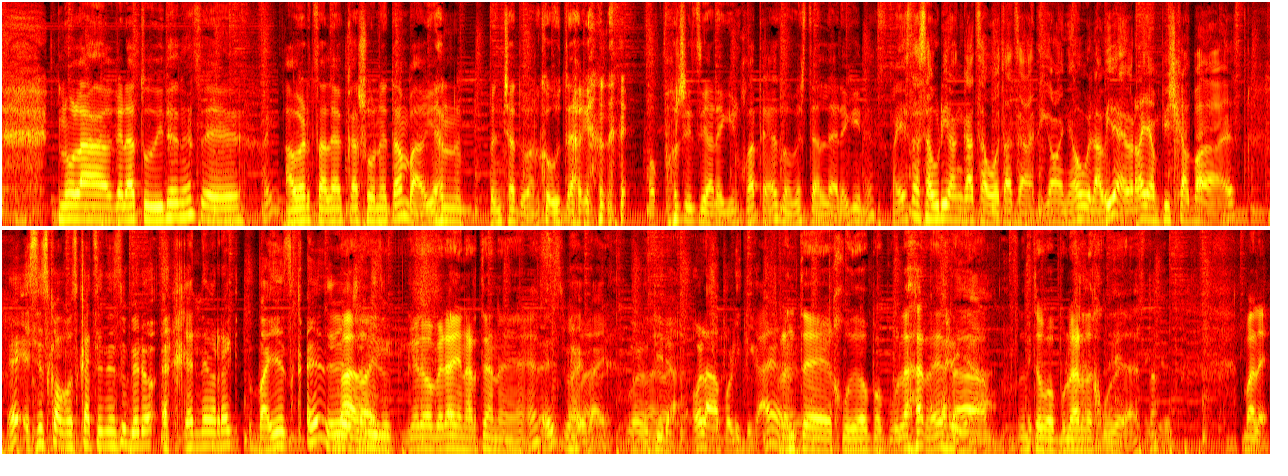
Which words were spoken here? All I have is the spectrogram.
nola geratu direnez, e, abertzaleak kasu honetan, ba, agian pentsatu beharko dute agian oposizioarekin joatea, ez, beste aldearekin, ez? Bai, ez da zaurian gatza botatzeagatik, baina hau, la vida ebraian pixkat bada, ez? Eh, ez ezkoa bozkatzen duzu gero jende horrek baiezko, ez? Bai, Esan bai, dizut. gero beraien artean, eh, ez? Ez, bai, bai, bueno, tira, hola da politika, eh? Frente Judeo Popular, eh. Frente Popular de Judea, ez da? Vale.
